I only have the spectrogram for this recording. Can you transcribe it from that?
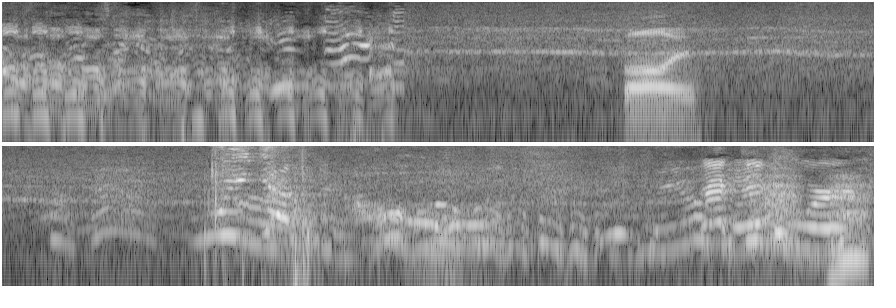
Falling. That didn't work.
